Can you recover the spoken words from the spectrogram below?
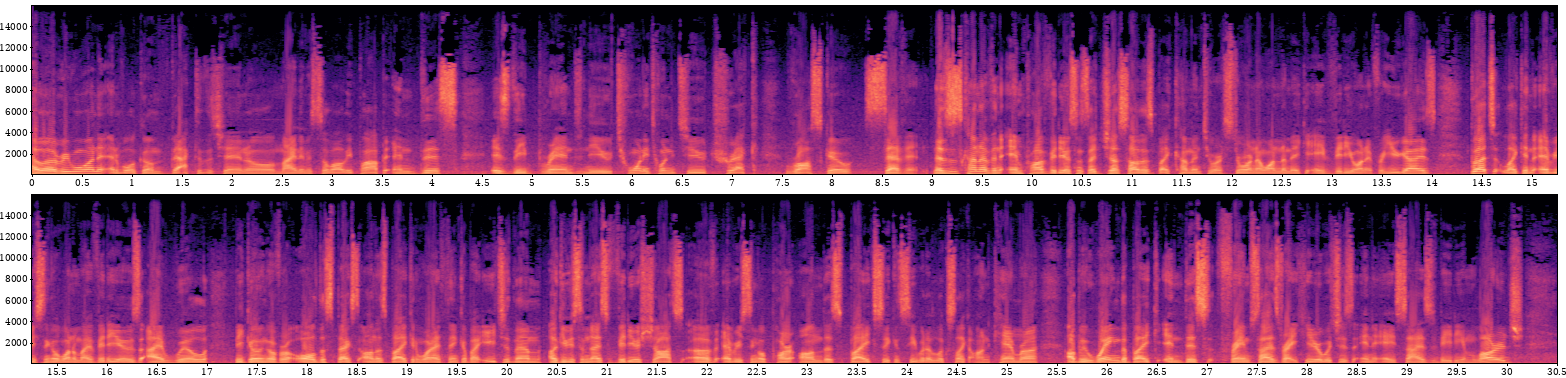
Hello everyone and welcome back to the channel. My name is Lollipop and this is the brand new 2022 Trek Roscoe 7. Now this is kind of an improv video since I just saw this bike come into our store and I wanted to make a video on it for you guys. But like in every single one of my videos, I will be going over all the specs on this bike and what I think about each of them. I'll give you some nice video shots of every single part on this bike so you can see what it looks like on camera. I'll be weighing the bike in this frame size right here, which is in a size medium large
